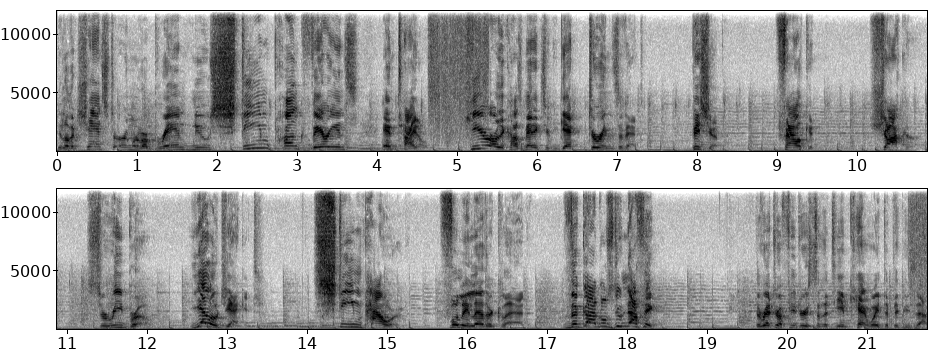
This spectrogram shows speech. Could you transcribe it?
you'll have a chance to earn one of our brand new steampunk variants and titles. Here are the cosmetics you can get during this event. Bishop, Falcon, Shocker, Cerebro, Yellow Jacket, Steam Powered, Fully Leather Clad. The goggles do nothing! The retro futurists on the team can't wait to pick these up.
